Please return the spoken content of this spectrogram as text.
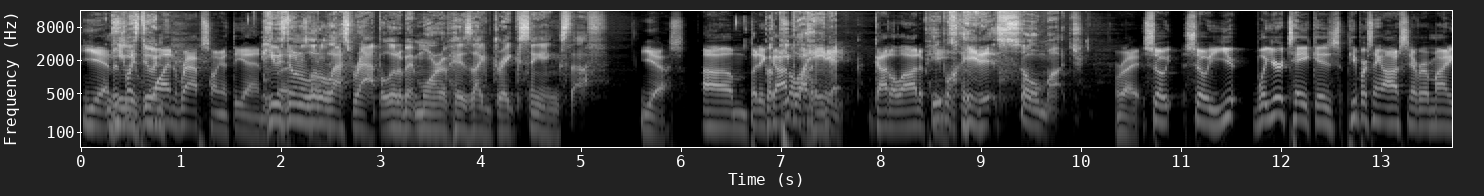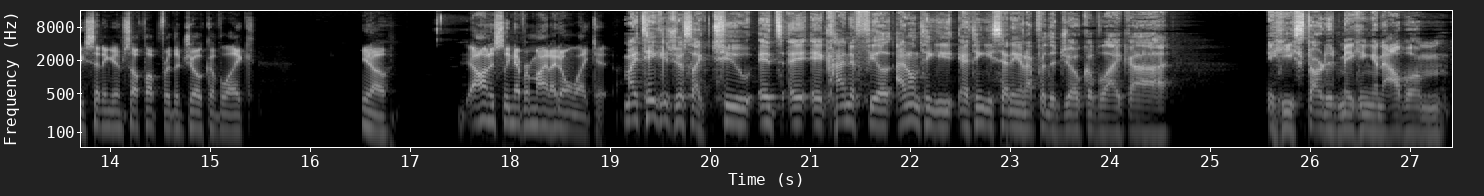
Yeah, he like was doing- one rap song at the end. He was doing a little less rap, a little bit more of his like Drake singing stuff. Yes. Um, but it But got a people lot hate of hate. Got a lot of People hate. hate it so much. Right. So so you what your take is people are saying honestly never mind he's setting himself up for the joke of like you know honestly never mind I don't like it. My take is just like too. It's it, it kind of feels. I don't think he. I think he's setting it up for the joke of like uh he started making an album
